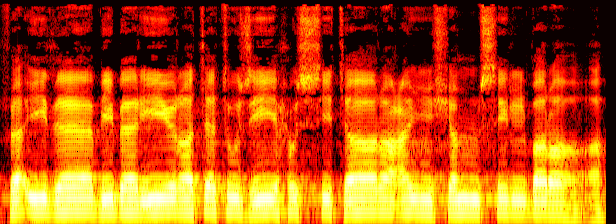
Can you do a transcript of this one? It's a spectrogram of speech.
فإذا ببريرة تزيح الستار عن شمس البراءة.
